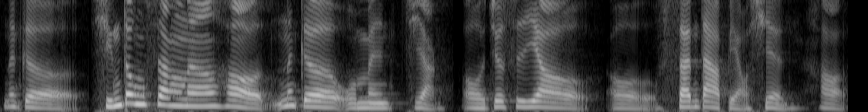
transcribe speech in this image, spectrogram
那个行动上呢，哈，那个我们讲哦，就是要哦三大表现，好，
